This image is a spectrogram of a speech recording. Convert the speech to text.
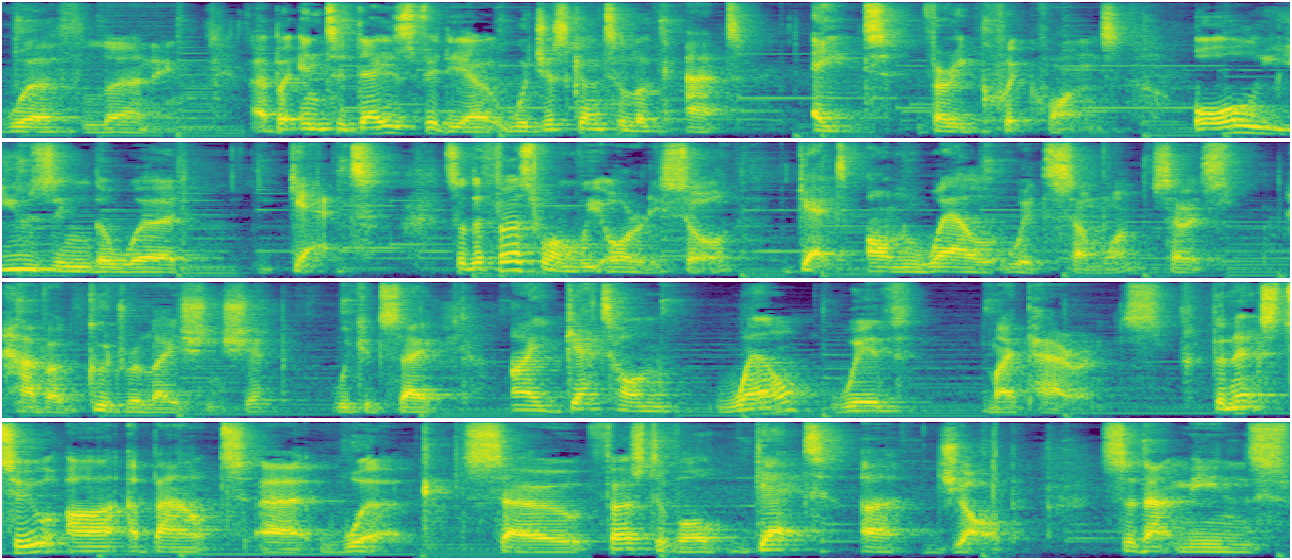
worth learning. Uh, but in today's video, we're just going to look at eight very quick ones, all using the word get. So the first one we already saw, get on well with someone. So it's have a good relationship. We could say, I get on well with my parents. The next two are about uh, work. So first of all, get a job. So that means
